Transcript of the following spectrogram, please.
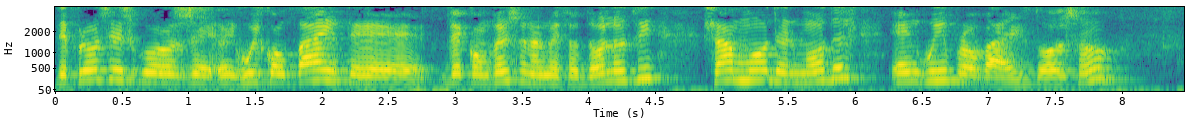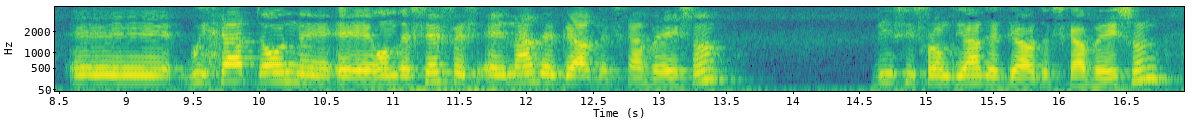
The process was we combined the conventional methodology, some modern models, and we improvised also. Uh, we had on, uh, uh, on the surface an underground excavation this is from the underground excavation.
